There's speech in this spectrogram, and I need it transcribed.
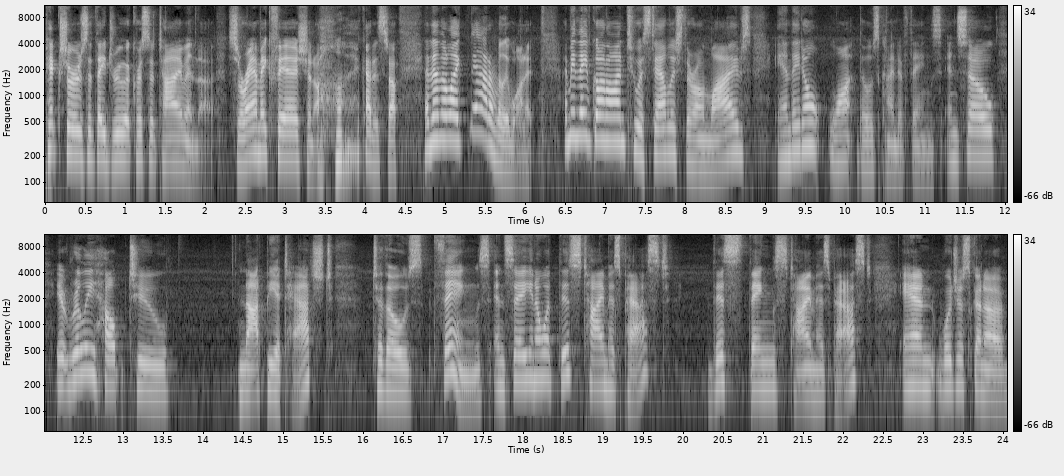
pictures that they drew at Christmas time and the ceramic fish and all that kind of stuff. And then they're like, yeah, I don't really want it. I mean, they've gone on to establish their own lives and they don't want those kind of things. And so it really helped to not be attached to those things and say, you know what, this time has passed. This thing's time has passed. And we're just going to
